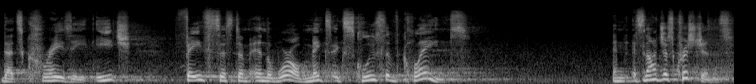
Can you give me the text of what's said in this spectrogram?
that's crazy. Each faith system in the world makes exclusive claims. And it's not just Christians.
